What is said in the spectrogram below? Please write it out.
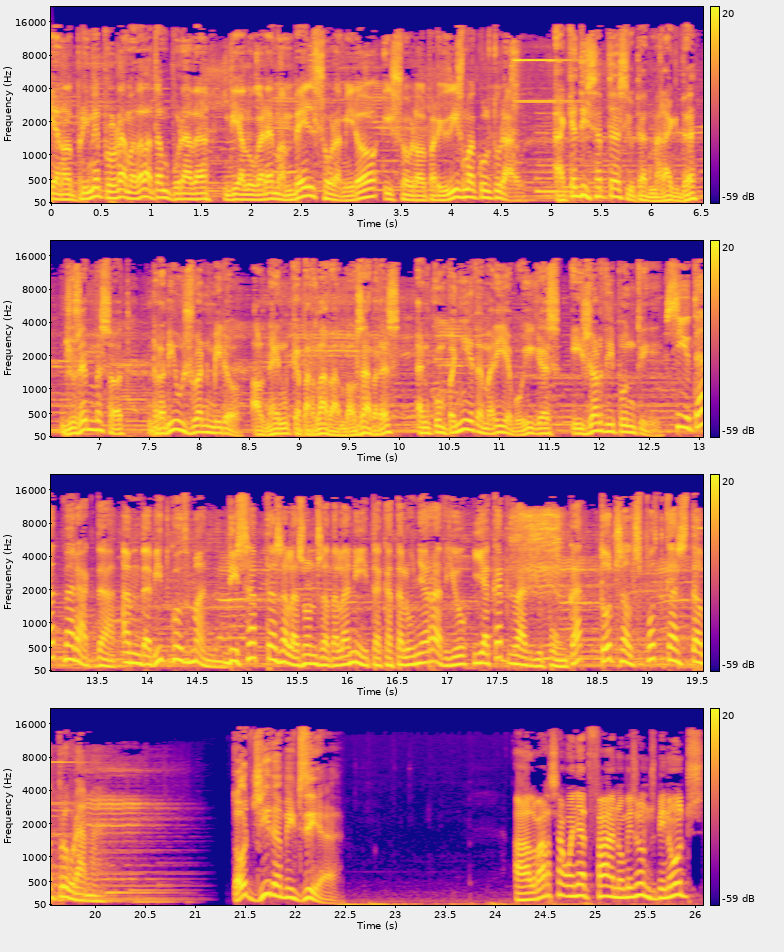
i en el primer programa de la temporada dialogarem amb ell sobre Miró i sobre el periodisme cultural. Aquest dissabte a Ciutat Maragda, Josep Massot reviu Joan Miró, el nen que parlava amb els arbres, en companyia de Maria Boigues i Jordi Puntí. Ciutat Maragda, amb David Guzmán. Dissabtes a les 11 de la nit a Catalunya Ràdio i a catradio.cat tots els podcasts del programa. Tot gira migdia. El Barça ha guanyat fa només uns minuts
